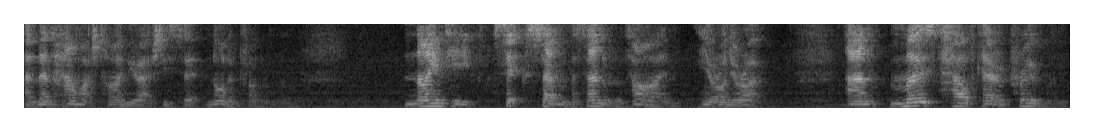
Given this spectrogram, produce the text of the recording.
and then how much time you actually sit not in front of them, 96 7% of the time Yeah. you're on your own. And most healthcare improvement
